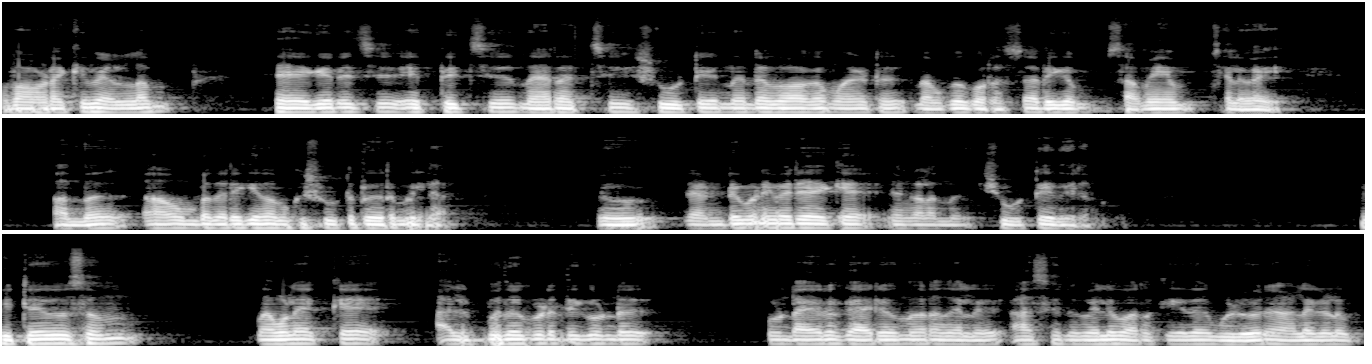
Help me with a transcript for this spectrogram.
അപ്പോൾ അവിടേക്ക് വെള്ളം ശേഖരിച്ച് എത്തിച്ച് നിറച്ച് ഷൂട്ട് ചെയ്യുന്നതിന്റെ ഭാഗമായിട്ട് നമുക്ക് കുറച്ചധികം സമയം ചിലവായി. അന്ന് ആ ഒമ്പതരയ്ക്ക് നമുക്ക് ഷൂട്ട് തീർന്നില്ല. ഒരു രണ്ട് മണി വരെയൊക്കെ ഞങ്ങളന്ന് ഷൂട്ട് ചെയ്തിരുന്നു. പിറ്റേ ദിവസം നമ്മളെയൊക്കെ അത്ഭുതപ്പെടുത്തിക്കൊണ്ട് ഉണ്ടായൊരു കാര്യം എന്ന് പറഞ്ഞാൽ ആ സിനിമയിൽ വർക്ക് ചെയ്ത മുഴുവൻ ആളുകളും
